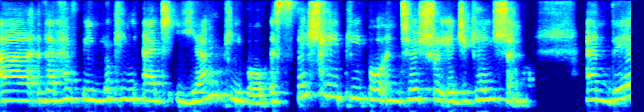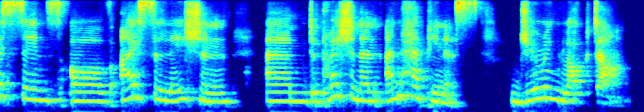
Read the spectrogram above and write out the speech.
uh, that have been looking at young people, especially people in tertiary education, and their sense of isolation, um, depression, and unhappiness during lockdown.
